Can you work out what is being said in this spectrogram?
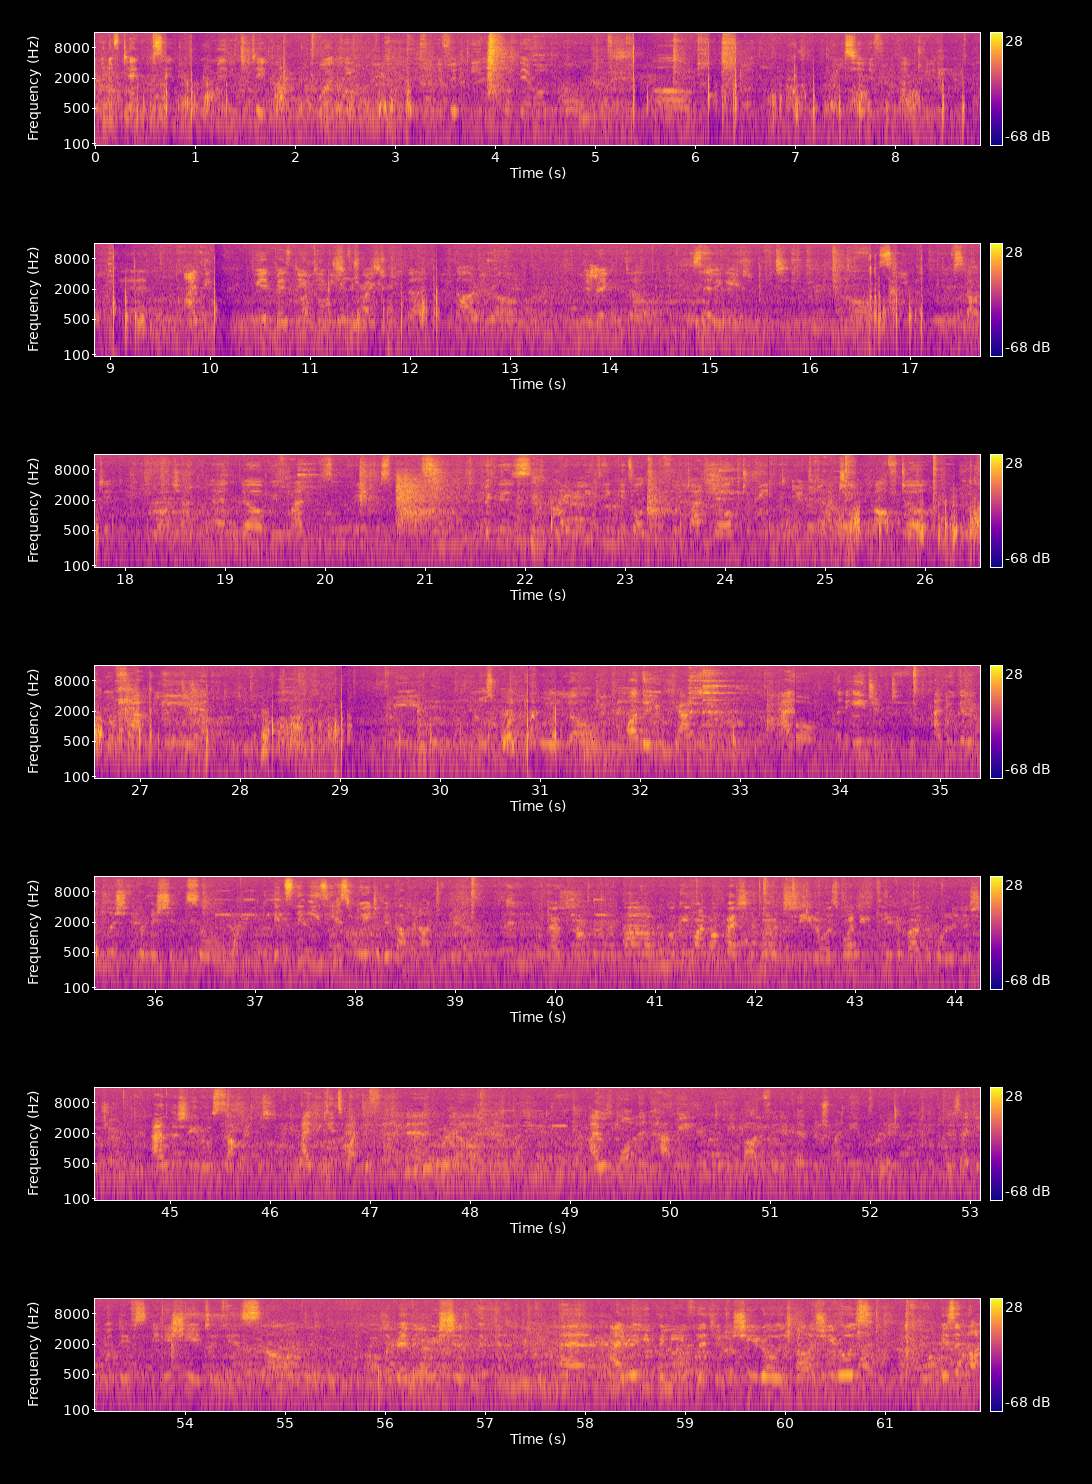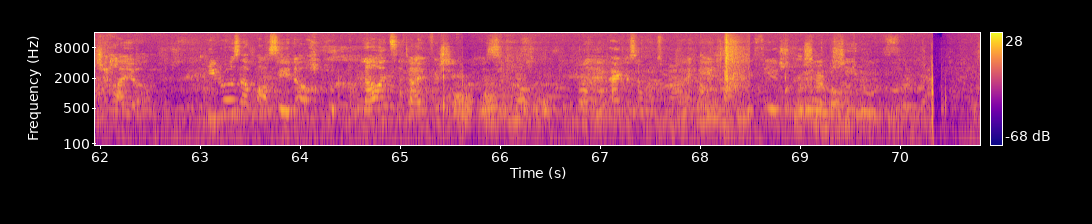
even if 10% of women take up working, even if it means from their own home, uh, you know, we'll see a different TV have tried to do that with our uh, direct uh, selling agent uh, scheme that we have started through our channel. And uh, we've had some great response because I really think it's also a full-time job to be, you know, to actually look after your, your family and uh, be the most wonderful uh, mother you can and um, an agent. And you get a commission so it's the easiest way to become an entrepreneur. Okay. Um, okay, one more question about Sheroes. What do you think about the whole initiative and the Sheroes Summit? I think it's wonderful and um, I was more than happy to be part of it and leverage my name for it because I think what they've initiated is uh, a revolution and I really believe that you know Sheroes, uh, Sheroes is a notch higher. Heroes are passe now. now it's the time for. Okay, thank you so much, ma'am.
